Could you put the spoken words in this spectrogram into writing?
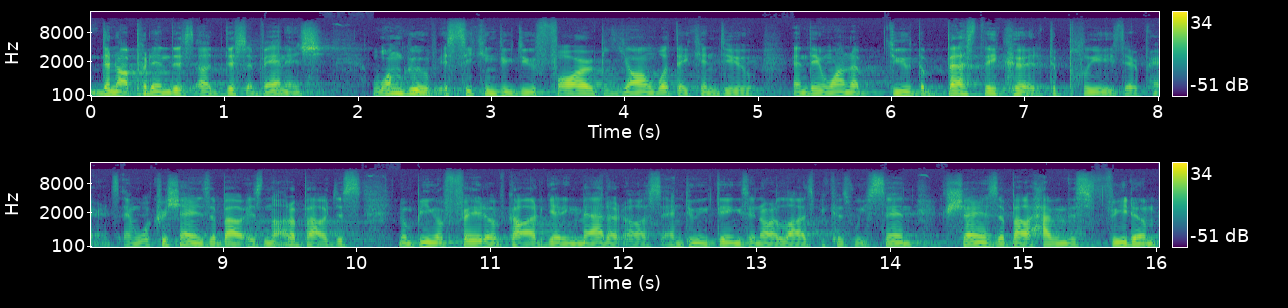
they're not put in this uh, disadvantage. One group is seeking to do far beyond what they can do, and they want to do the best they could to please their parents. And what Christianity is about is not about just you know, being afraid of God getting mad at us and doing things in our lives because we sin. Christianity is about having this freedom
